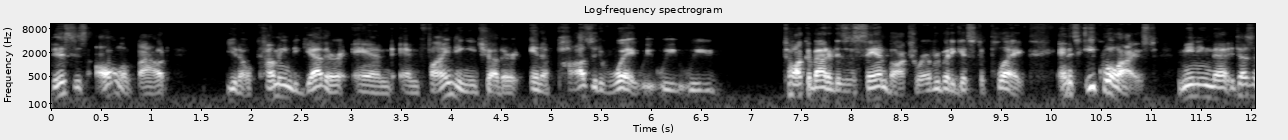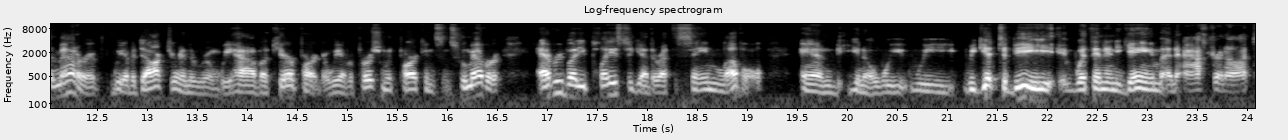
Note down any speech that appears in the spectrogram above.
This is all about you know coming together and and finding each other in a positive way. We we we talk about it as a sandbox where everybody gets to play and it's equalized meaning that it doesn't matter if we have a doctor in the room we have a care partner we have a person with parkinson's whomever everybody plays together at the same level and you know we we we get to be within any game an astronaut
